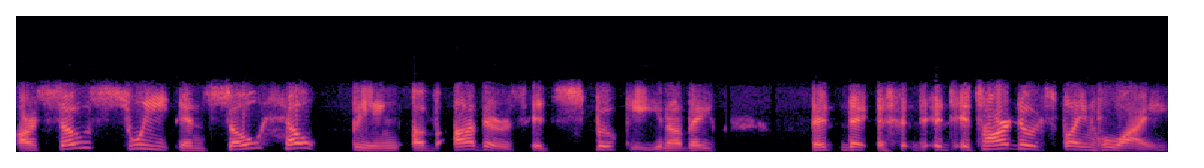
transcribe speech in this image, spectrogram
are so sweet and so helping of others. It's spooky, you know. They, they, they it, it's hard to explain Hawaii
